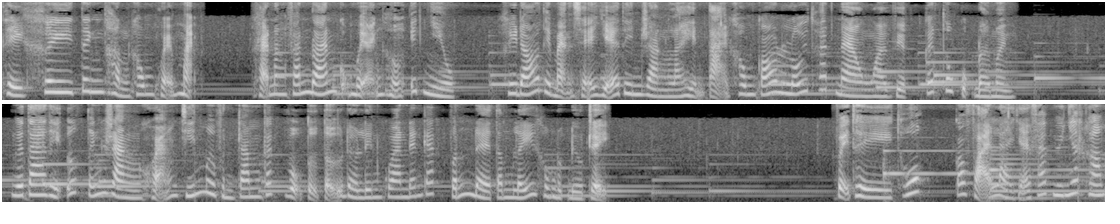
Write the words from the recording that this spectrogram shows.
thì khi tinh thần không khỏe mạnh, khả năng phán đoán cũng bị ảnh hưởng ít nhiều. Khi đó thì bạn sẽ dễ tin rằng là hiện tại không có lối thoát nào ngoài việc kết thúc cuộc đời mình. Người ta thì ước tính rằng khoảng 90% các vụ tự tử đều liên quan đến các vấn đề tâm lý không được điều trị. Vậy thì thuốc có phải là giải pháp duy nhất không?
